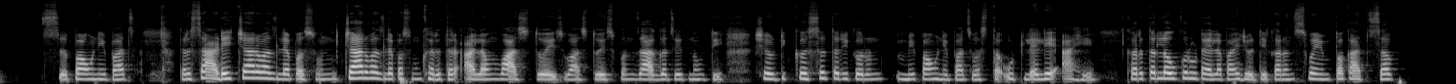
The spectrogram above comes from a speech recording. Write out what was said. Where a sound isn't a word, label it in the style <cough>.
पावणे पाच तर साडेचार वाजल्यापासून चार वाजल्यापासून खरं तर अलार्म वाजतोयच वाजतोयच पण जागच येत नव्हती. शेवटी कसं तरी करून मी पावणे पाच वाजता उठलेले आहे. खरं तर लवकर उठायला पाहिजे होते कारण स्वयंपाक आजचा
